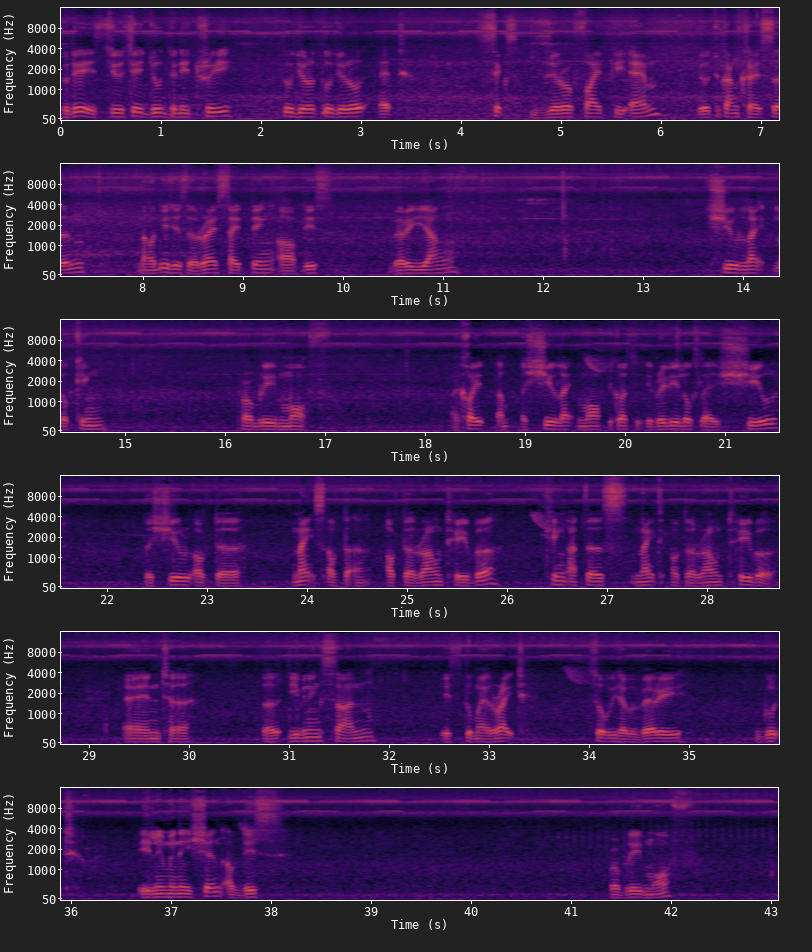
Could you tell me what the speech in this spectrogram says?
Today is Tuesday, June 23, 2020 at 6.05 p.m. Yio Crescent. Now this is a rare sighting of this very young shield-like looking probably moth. I call it a, a shield-like moth because it really looks like a shield. The shield of the Knights of the of the Round Table, King Arthur's Knight of the Round Table, and uh, the evening sun is to my right. So we have a very good illumination of this probably moth,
